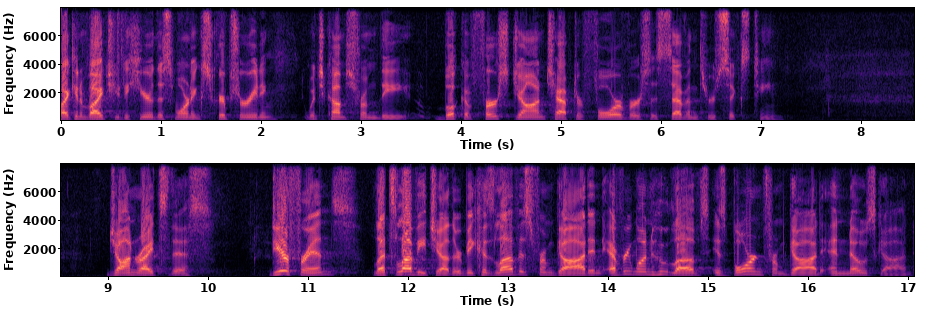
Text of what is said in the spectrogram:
I can invite you to hear this morning's scripture reading, which comes from the book of 1 John chapter 4 verses 7 through 16. John writes this, "Dear friends, let's love each other because love is from God and everyone who loves is born from God and knows God.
